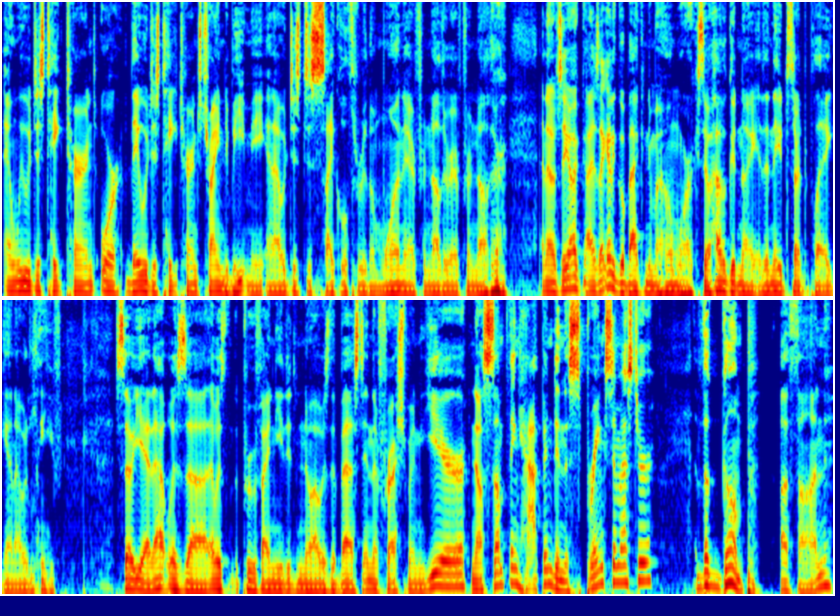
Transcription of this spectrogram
and we would just take turns or they would just take turns trying to beat me and I would just just cycle through them one after another after another. And I would say, all right guys, I got to go back and do my homework. So have a good night." And then they'd start to play again. I would leave. So yeah, that was uh, that was the proof I needed to know I was the best in the freshman year. Now something happened in the spring semester. The Gump-a-thon,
